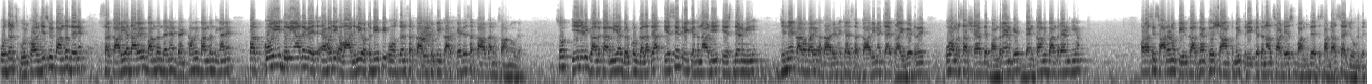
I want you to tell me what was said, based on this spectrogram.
ਉਸ ਦਿਨ ਸਕੂਲ ਕਾਲਜਸ ਵੀ ਬੰਦ ਹੁੰਦੇ ਨੇ, ਸਰਕਾਰੀ ਅਦਾਰੇ ਵੀ ਬੰਦ ਹੁੰਦੇ ਨੇ, ਬੈਂਕਾਂ ਵੀ ਬੰਦ ਹੁੰਦੀਆਂ ਨੇ, ਪਰ ਕੋਈ ਦੁਨੀਆ ਦੇ ਵਿੱਚ ਇਹੋ ਜੀ ਆਵਾਜ਼ ਨਹੀਂ ਉੱਠਦੀ ਕਿ ਉਸ ਦਿਨ ਸਰਕਾਰੀ ਛੁੱਟੀ ਕਰਕੇ ਤੇ ਸਰਕਾਰ ਦਾ ਨੁਕਸਾਨ ਹੋ ਗਿਆ। ਸੋ ਇਹ ਜਿਹੜੀ ਗੱਲ ਕਰਨੀ ਹੈ ਬਿਲਕੁਲ ਗਲਤ ਆ ਇਸੇ ਤਰੀਕੇ ਦੇ ਨਾਲ ਹੀ ਇਸ ਦਿਨ ਵੀ ਜਿੰਨੇ ਕਾਰੋਬਾਰੀ ਅਦਾਰੇ ਨੇ, ਚਾਹੇ ਸਰਕਾਰੀ ਨੇ, ਚਾਹੇ ਪ੍ਰਾਈਵੇਟ ਨੇ ਉਹ ਅੰਮ੍ਰਿਤਸਰ ਸ਼ਹਿਰ ਦੇ ਬੰਦ ਰਹਿਣਗੇ, ਬੈਂਕਾਂ ਵੀ ਬੰਦ ਰਹਿਣਗੀਆਂ। ਔਰ ਅਸੀਂ ਸਾਰਿਆਂ ਨੂੰ ਅਪੀਲ ਕਰਦੇ ਹਾਂ ਕਿ ਉਹ ਸ਼ਾਂਤਮਈ ਤਰੀਕੇ ਦੇ ਨਾਲ ਸਾਡੇ ਇਸ ਬੰਦ ਦੇ ਵਿੱਚ ਸਾਡਾ ਸਹਿਯੋਗ ਦੇਣ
